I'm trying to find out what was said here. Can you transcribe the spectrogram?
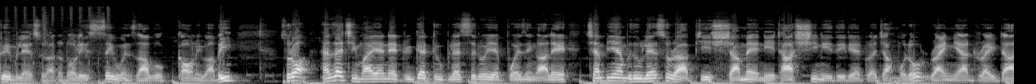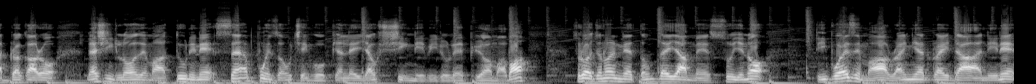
တွေ့မလဲဆိုတာတော်တော်လေးစိတ်ဝင်စားဖို့ကောင်းနေပါပြီဆိုတော့ Hanset Chimaev နဲ့ Drigat Duplessis တို့ရဲ့ပွဲစဉ်ကလည်း Champion ဘယ်သူလဲဆိုတာအပြေရှာမဲ့အနေအထားရှိနေသေးတဲ့အတွက်ကြောင့်မို့လို့ Rainier Rider အတွက်ကတော့လက်ရှိလောဆယ်မှာသူ့အနေနဲ့စမ်းအပွင့်ဆုံးအချိန်ကိုပြန်လည်ရောက်ရှိနေပြီလို့လည်းပြောရမှာပါဆိုတော့ကျွန်တော်အနေနဲ့သုံးသပ်ရမယ်ဆိုရင်တော့ဒီပွဲစဉ်မှာ Rainier Rider အနေနဲ့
